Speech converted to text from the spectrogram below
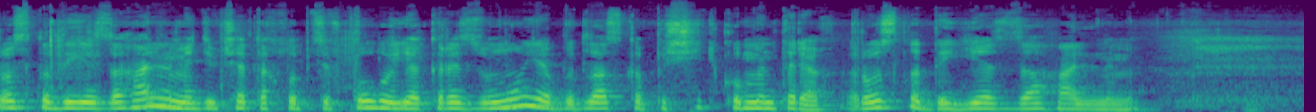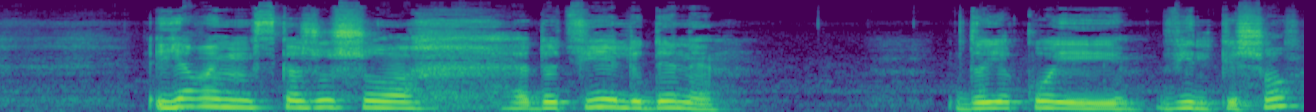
Розклади є загальними. Дівчата, хлопці, в кого як резонує, будь ласка, пишіть в коментарях. Розклади є загальними. Я вам скажу, що до цієї людини, до якої він пішов,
